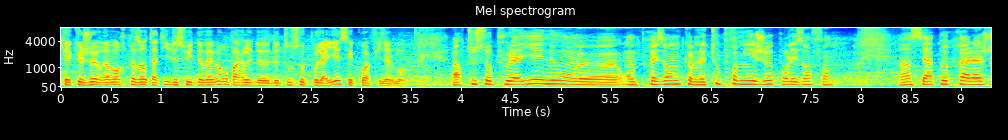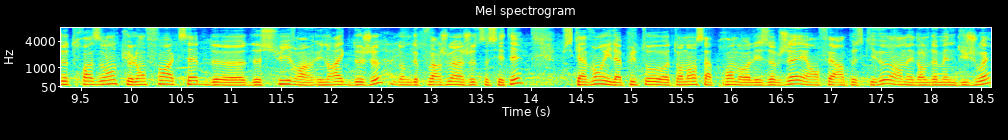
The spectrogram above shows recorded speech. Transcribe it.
quelques jeux vraiment représentatifs de Suite November. On parlait de, de Tous au poulailler. C'est quoi finalement? Alors tous au poulailler, nous on le, on le présente comme le tout premier jeu pour les enfants. Hein, c'est à peu près à l'âge de 3 ans que l'enfant accepte de, suivre une règle de jeu, donc de pouvoir jouer à un jeu de société, puisqu'avant il a plutôt tendance à prendre les objets et à en faire un peu ce qu'il veut, on est dans le domaine du jouet.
